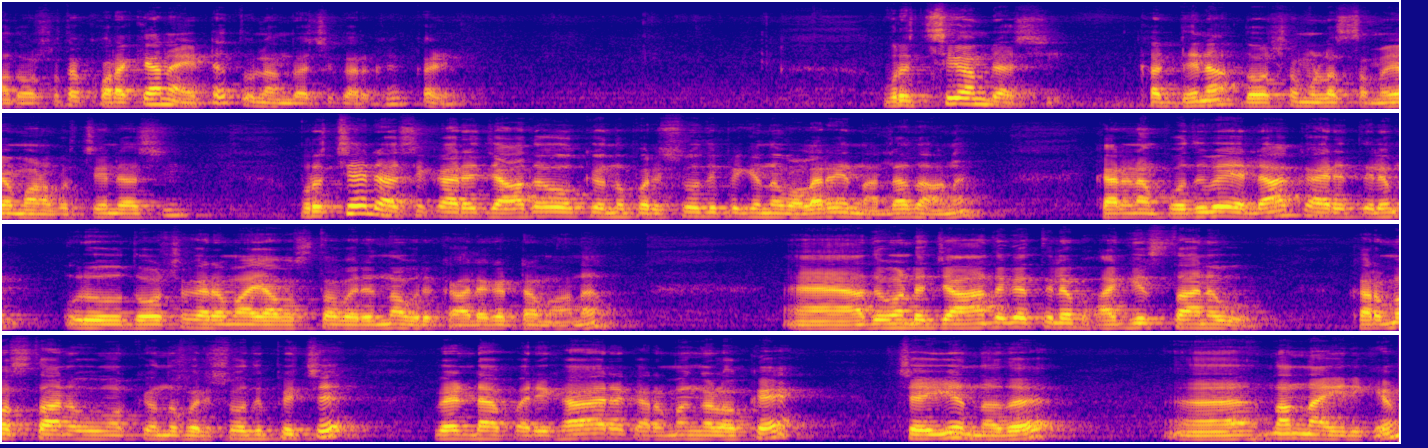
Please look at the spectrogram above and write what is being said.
ആ ദോഷത്തെ കുറയ്ക്കാനായിട്ട് തുലാം രാശിക്കാർക്ക് കഴിയും. വൃശ്ചികം രാശി കഠിന ദോഷമുള്ള സമയമാണ് വൃശ്ചികം രാശി. വൃശ്ചിക രാശിക്കാരെ ജാതകമൊക്കെ ഒന്ന് പരിശോധിപ്പിക്കുന്നത് വളരെ നല്ലതാണ്. കാരണം പൊതുവെ എല്ലാ കാര്യത്തിലും ഒരു ദോഷകരമായ അവസ്ഥ വരുന്ന ഒരു കാലഘട്ടമാണ്. അതുകൊണ്ട് ജാതകത്തിലെ ഭാഗ്യസ്ഥാനവും കർമ്മസ്ഥാനവും ഒക്കെ ഒന്ന് പരിശോധിപ്പിച്ച് വേണ്ട പരിഹാര കർമ്മങ്ങളൊക്കെ ചെയ്യുന്നത് നന്നായിരിക്കും.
